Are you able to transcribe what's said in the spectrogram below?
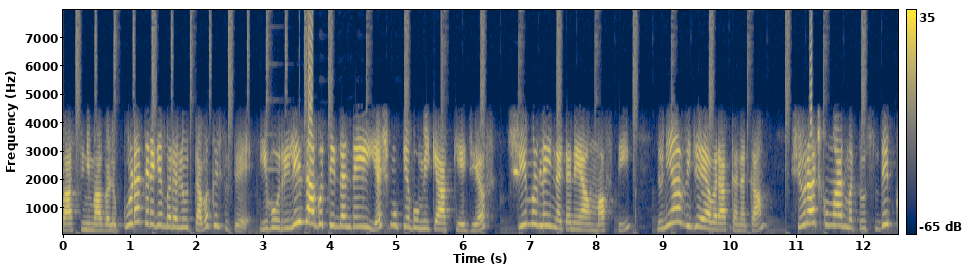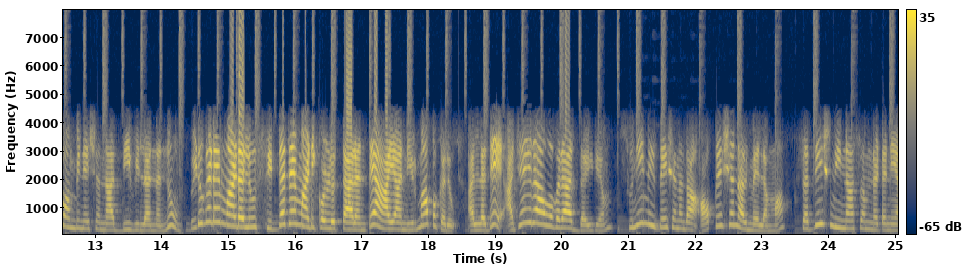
ಬಾ ಸಿನಿಮಾಗಳು ಕೂಡ ತೆರೆಗೆ ಬರಲು ತವಕಿಸುತ್ತಿವೆ. ಇವು ರಿಲೀಸ್ ಆಗುತ್ತಿದ್ದಂತೆ ಯಶ್ ಮುಖ್ಯ ಭೂಮಿಕೆಯ ಕೆಜಿಎಫ್, ಶ್ರೀಮುರಳಿ ನಟನೆಯ ಮಫ್ತಿ, ದುನಿಯಾ ವಿಜಯ್ ಅವರ ಕನಕ, ಶಿವರಾಜ್ ಕುಮಾರ್ ಮತ್ತು ಸುದೀಪ್ ಕಾಂಬಿನೇಷನ್ನ ದಿ ವಿಲನ್ ಅನ್ನು ಬಿಡುಗಡೆ ಮಾಡಲು ಸಿದ್ಧತೆ ಮಾಡಿಕೊಳ್ಳುತ್ತಾರಂತೆ ಆಯಾ ನಿರ್ಮಾಪಕರು. ಅಲ್ಲದೆ ಅಜಯ್ ರಾವ್ ಅವರ ಧೈರ್ಯಂ, ಸುನಿ ನಿರ್ದೇಶನದ ಆಪರೇಷನ್ ಅಲ್ಮೇಲಮ್ಮ ಸತೀಶ್ ನೀನಾಸಂ ನಟನೆಯ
